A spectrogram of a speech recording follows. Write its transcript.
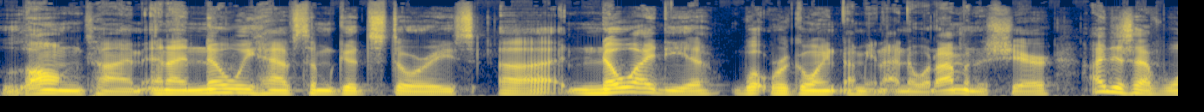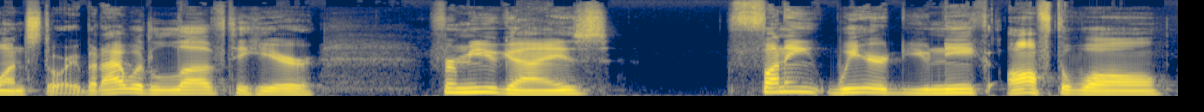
long time. And I know we have some good stories. Uh, no idea what we're going I mean, I know what I'm going to share. I just have one story, but I would love to hear from you guys funny, weird, unique, off the wall,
